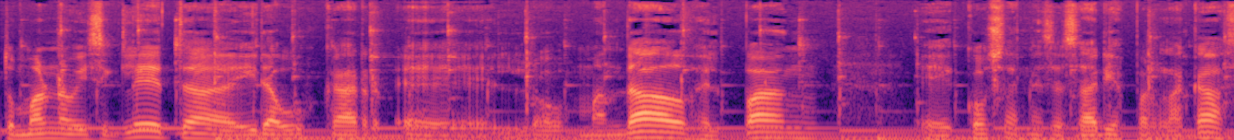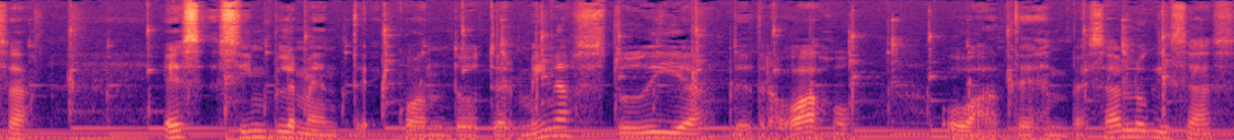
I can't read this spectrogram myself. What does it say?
tomar una bicicleta, ir a buscar eh, los mandados, el pan, eh, cosas necesarias para la casa. Es simplemente cuando terminas tu día de trabajo o antes de empezarlo quizás,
